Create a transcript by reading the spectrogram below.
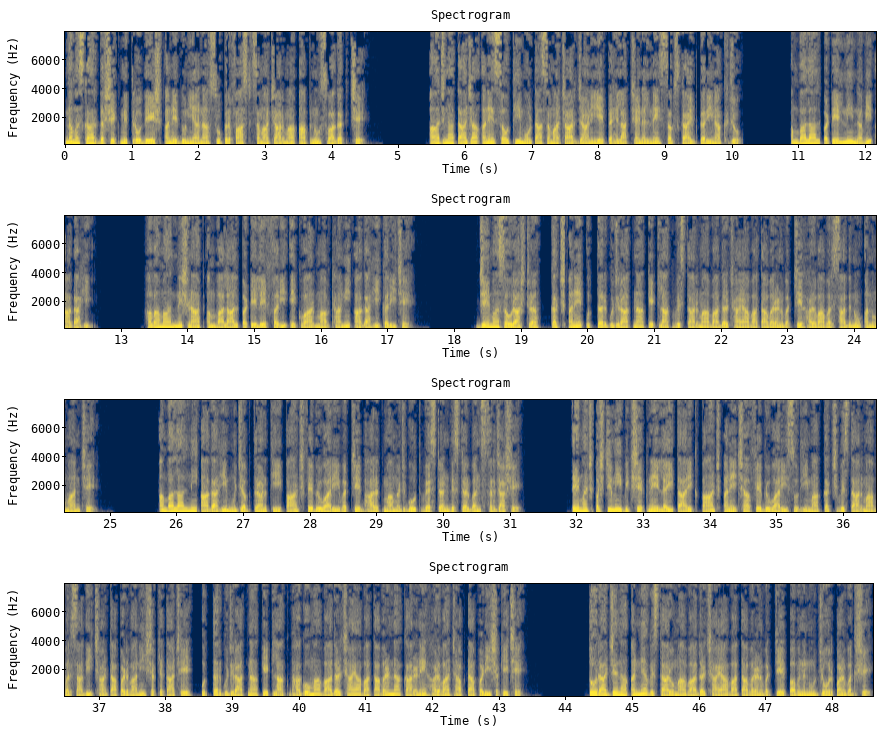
નમસ્કાર દશેક મિત્રો, દેશ અને દુનિયાના સુપરફાસ્ટ સમાચારમાં આપનું સ્વાગત છે. આજના તાજા અને સૌથી મોટા સમાચાર જાણીએ પહેલા ચેનલને સબસ્ક્રાઇબ કરી નાખજો. અંબાલાલ પટેલની નવી આગાહી. હવામાન નિષ્ણાત અંબાલાલ પટેલે ફરી એકવાર માવઠાની આગાહી કરી છે. જેમાં સૌરાષ્ટ્ર, કચ્છ અને ઉત્તર ગુજરાતના કેટલાક વિસ્તારમાં વાદળછાયા વાતાવરણ વચ્ચે હળવા વરસાદનું અનુમાન છે. અંબાલાલની આગાહી મુજબ ત્રણથી પાંચ ફેબ્રુઆરી વચ્ચે ભારતમાં મજબૂત વેસ્ટર્ન ડિસ્ટર્બન્સ સર્જાશે. તેમજ પશ્ચિમી વિક્ષેપને લઈ તારીખ પાંચ અને છ ફેબ્રુઆરી સુધીમાં કચ્છ વિસ્તારમાં વરસાદી છાંટા પડવાની શક્યતા છે. ઉત્તર ગુજરાતના કેટલાક ભાગોમાં વાદળછાયા વાતાવરણના કારણે હળવા ઝાપટા પડી શકે છે. તો રાજ્યના અન્ય વિસ્તારોમાં વાદળછાયા વાતાવરણ વચ્ચે પવનનું જોર પણ વધશે.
